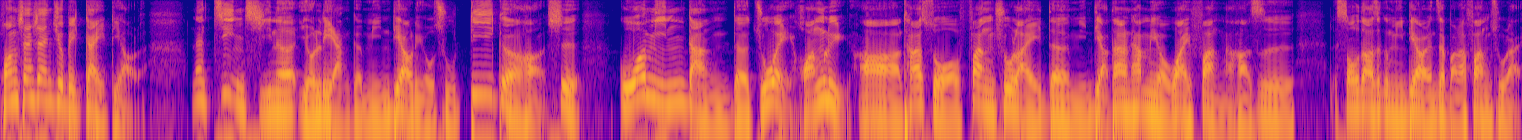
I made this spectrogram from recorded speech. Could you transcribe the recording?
黄珊珊就被盖掉了。那近期呢，有两个民调流出，第一个哈是国民党的主委黄旅啊，他所放出来的民调，当然他没有外放啊哈，是收到这个民调人再把它放出来。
